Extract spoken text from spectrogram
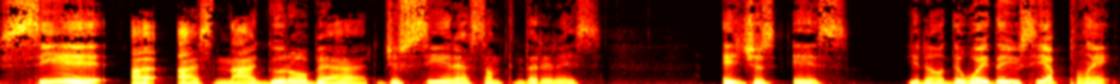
See it as not good or bad. Just see it as something that it is. It just is. You know, the way that you see a plant,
